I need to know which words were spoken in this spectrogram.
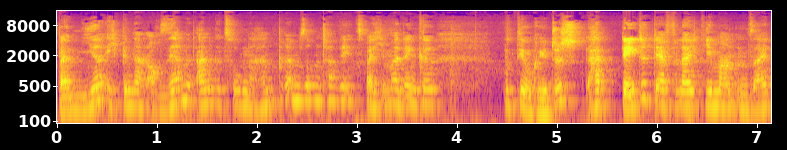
bei mir, ich bin dann auch sehr mit angezogener Handbremse unterwegs, weil ich immer denke, theoretisch hat, datet der vielleicht jemanden seit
